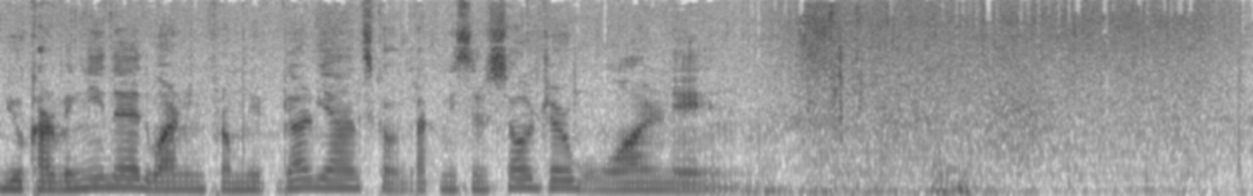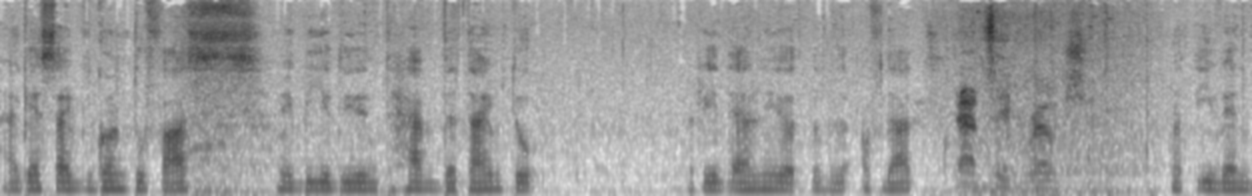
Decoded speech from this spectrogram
New carving needed. Warning from Nilfgaardians. Contract Mr. Soldier. Warning. I guess I've gone too fast. Maybe you didn't have the time to read any of, of that. That's it, Roach. Not even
